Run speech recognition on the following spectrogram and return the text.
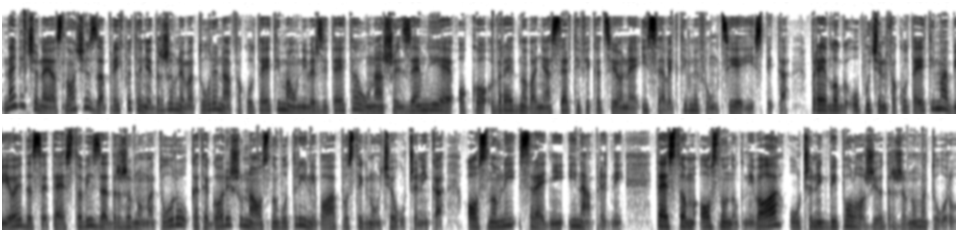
Najveća nejasnoća za prihvatanje državne mature na fakultetima univerziteta u našoj zemlji je oko vrednovanja sertifikacione i selektivne funkcije ispita. Predlog upućen fakultetima bio je da se testovi za državnu maturu kategorišu na osnovu tri nivoa postignuća učenika – osnovni, srednji i napredni. Testom osnovnog nivoa učenik bi položio državnu maturu.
